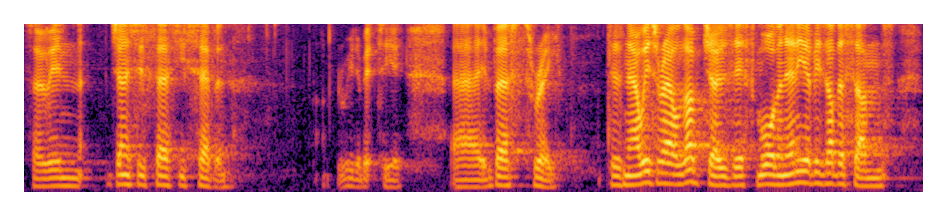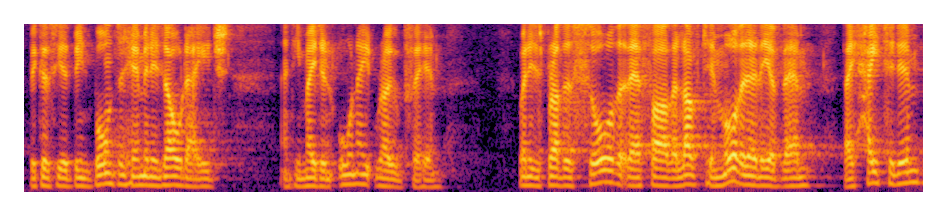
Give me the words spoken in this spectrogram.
So in Genesis 37, read a bit to you. Uh, in verse 3, it says, Now Israel loved Joseph more than any of his other sons because he had been born to him in his old age, and he made an ornate robe for him. When his brothers saw that their father loved him more than any of them, they hated him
